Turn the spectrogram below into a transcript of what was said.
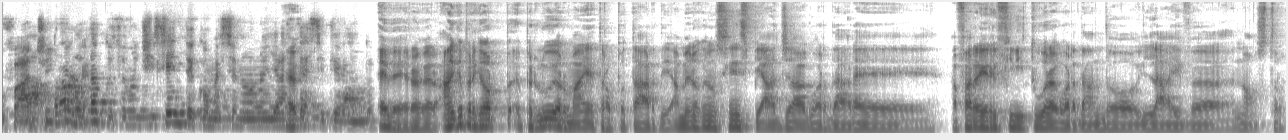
Buffaggi. Ah, però tanto se non ci sente come se non gliela Eh, stessi tirando. È vero, è vero. Anche perché or- per lui ormai è troppo tardi, a meno che non sia in spiaggia a guardare, a fare rifinitura guardando il live eh, nostro.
